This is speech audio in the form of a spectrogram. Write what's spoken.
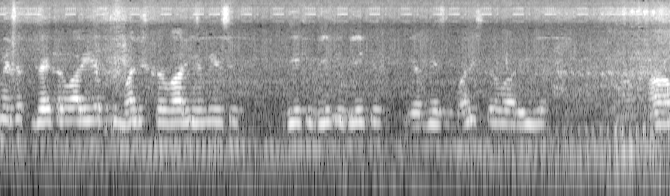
मेरे से पूजाई करवा रही है अपनी मालिश करवा रही है मेरे से देखिए देखिए देखिए ये मेरे से मालिश करवा रही है हाँ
